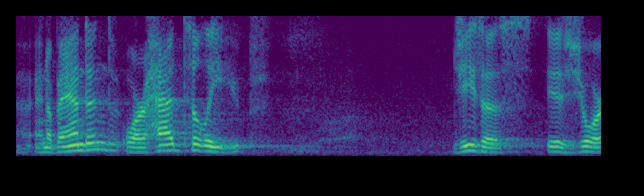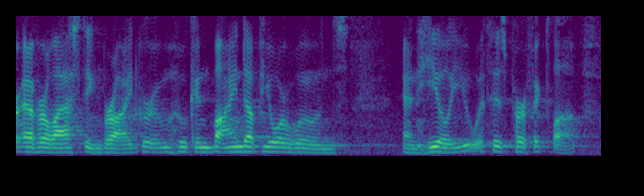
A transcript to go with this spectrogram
uh, and abandoned or had to leave, Jesus is your everlasting bridegroom who can bind up your wounds and heal you with his perfect love.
